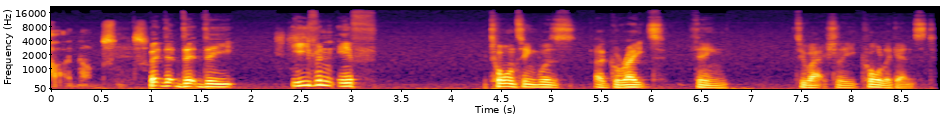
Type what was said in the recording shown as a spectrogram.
Ah, nonsense. But the, the the even if taunting was a great thing to actually call against,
